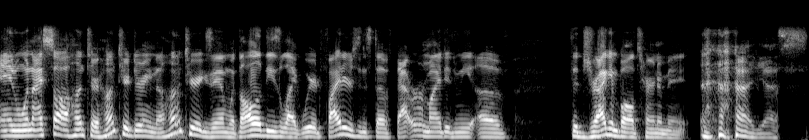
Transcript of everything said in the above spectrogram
And when I saw Hunter Hunter during the Hunter exam with all of these like weird fighters and stuff, that reminded me of the Dragon Ball tournament yes.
